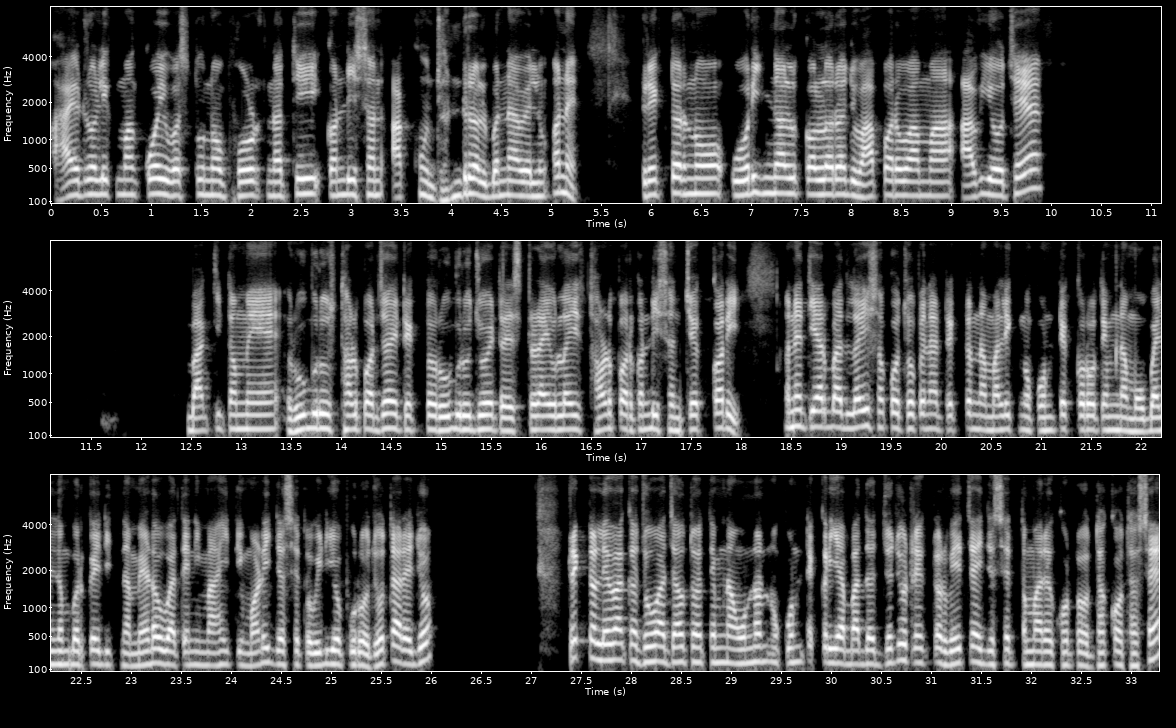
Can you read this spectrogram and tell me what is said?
હાઇડ્રોલિકમાં કોઈ વસ્તુનો ફોલ્ટ નથી, કન્ડિશન આખું જનરલ બનાવેલું અને ટ્રેક્ટરનો ઓરિજિનલ કલર જ વાપરવામાં આવ્યો છે. બાકી તમે રૂબરૂ સ્થળ પર જઈ, ટ્રેક્ટર રૂબરૂ જોઈ, ટેસ્ટ ડ્રાઈવ લઈ, સ્થળ પર કન્ડિશન ચેક કરી અને ત્યારબાદ લઈ શકો છો. પહેલાં ટ્રેક્ટરના માલિકનો કોન્ટેક કરો, તેમના મોબાઈલ નંબર કઈ રીતના મેળવવા તેની માહિતી મળી જશે તો વીડિયો પૂરો જોતા રહેજો. ટ્રેક્ટર લેવા કે જોવા જાવ તો તેમના ઓનરનો કોન્ટેક કર્યા બાદ જ જજો ટ્રેક્ટર વેચાઈ જશે તમારે ખોટો ધક્કો થશે.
